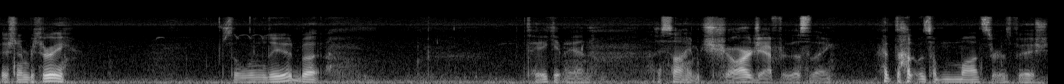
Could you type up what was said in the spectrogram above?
Fish number three. A little dude, but take it, man. I saw him charge after this thing. I thought it was a monstrous fish.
